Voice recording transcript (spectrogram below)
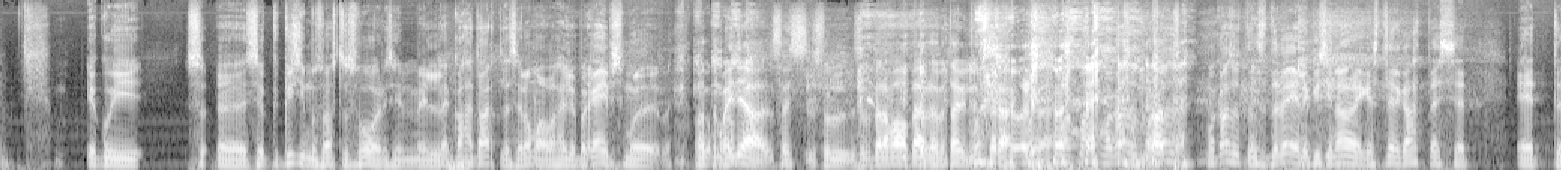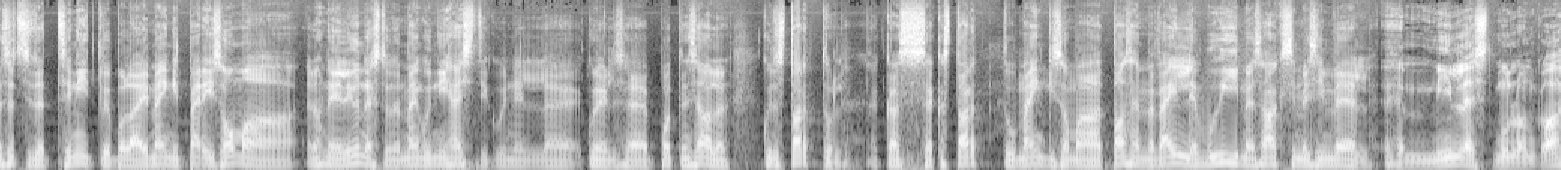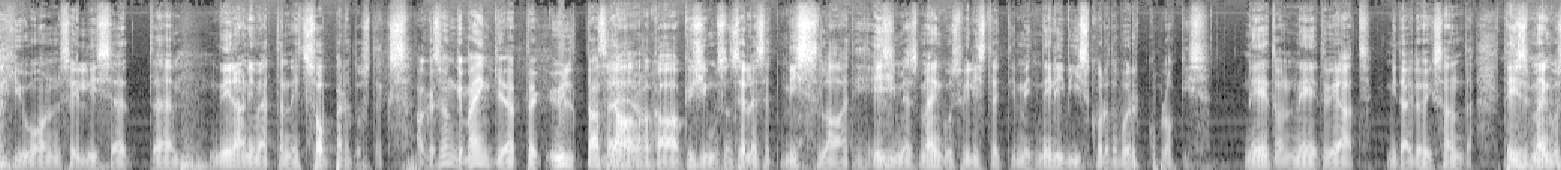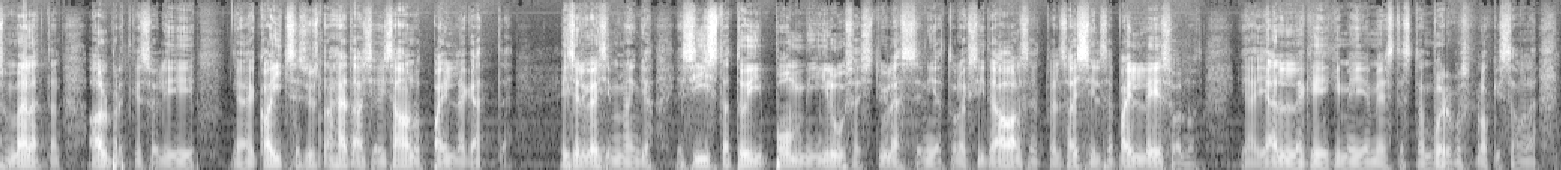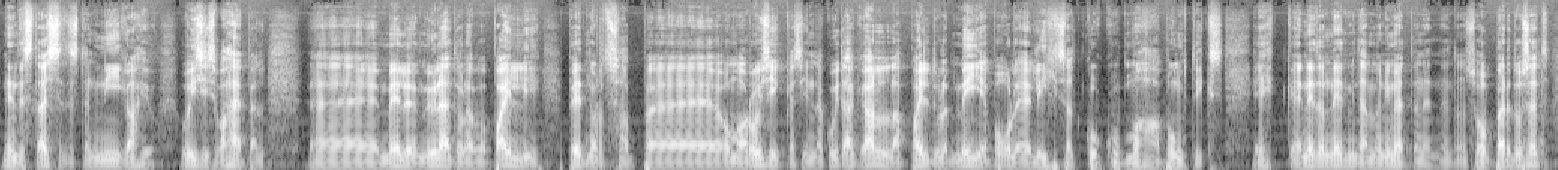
ja kui sihuke küsimus-vastusvoor siin meil kahe tartlasel omavahel juba käib, siis mul. oota, ma ei tea, Sass, sul, sul on täna vaba päev, lähme Tallinnast ära äkki või? ma, kasutan, seda veel ja küsin Alari käest veel kahte asja, et et sa ütlesid, et seniit võib-olla ei mänginud päris oma, noh, neil ei õnnestunud need mängud nii hästi, kui neil, kui neil see potentsiaal on. kuidas Tartul, kas, kas Tartu mängis oma taseme välja või me saaksime siin veel? millest mul on kahju, on sellised, mina nimetan neid soperdusteks. aga see ongi mängijate üldtase. jaa, aga küsimus on selles, et mis laadi. esimeses mängus vilistati meid neli-viis korda võrku plokis Need on need vead, mida ei tohiks anda. teises mängus ma mäletan, Albert, kes oli äh, kaitses üsna hädas ja ei saanud palle kätte. ei, see oli ka esimene mäng jah, ja siis ta tõi pommi ilusasti ülesse, nii et oleks ideaalselt veel sassil see pall ees olnud. ja jälle keegi meie meestest on võrgus plokis samal ajal. Nendest asjadest on nii kahju. või siis vahepeal äh, me lööme ületuleva palli, Bednord saab äh, oma rusika sinna kuidagi alla, pall tuleb meie poole ja lihtsalt kukub maha punktiks. ehk need on need, mida ma nimetan, et need on soperdused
